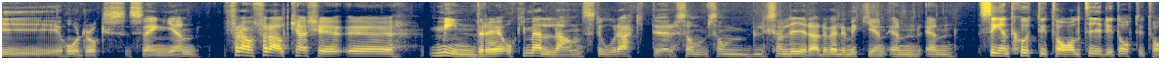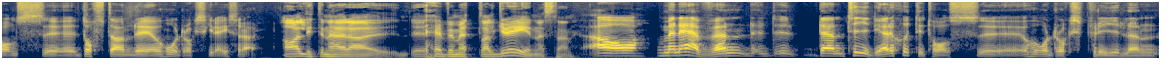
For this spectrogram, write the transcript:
i hårdrockssvängen. Framförallt kanske eh, mindre och mellanstora akter som, som liksom lirade väldigt mycket en, en, en sent 70-tal, tidigt 80-tals eh, doftande hårdrocksgrej sådär. Ja, lite den här uh, heavy metal-grejen nästan. Ja, men även den tidigare 70-tals uh, hårdrocksprylen.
